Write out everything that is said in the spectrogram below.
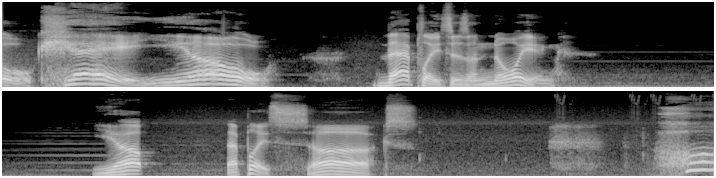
Okay, yo. That place is annoying. Yup. That place sucks. oh,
